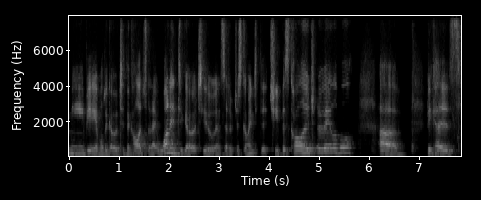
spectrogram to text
me be able to go to the college that I wanted to go to instead of just going to the cheapest college available. Um, because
